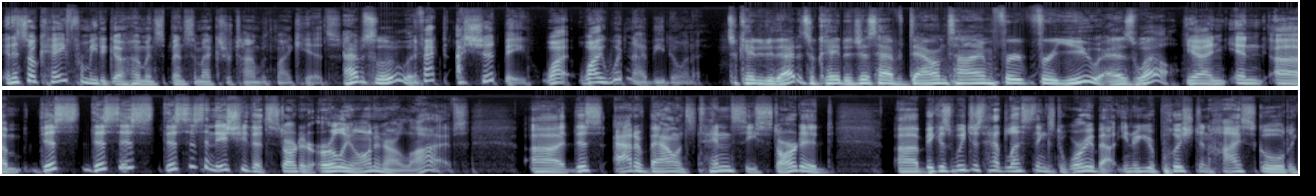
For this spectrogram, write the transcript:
And it's okay for me to go home and spend some extra time with my kids. Absolutely. In fact, I should be. Why why wouldn't I be doing it? It's okay to do that. It's okay to just have downtime for for you as well. Yeah, and, and um, this this is this is an issue that started early on in our lives. Uh, this out of balance tendency started uh, because we just had less things to worry about. You know, you're pushed in high school to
